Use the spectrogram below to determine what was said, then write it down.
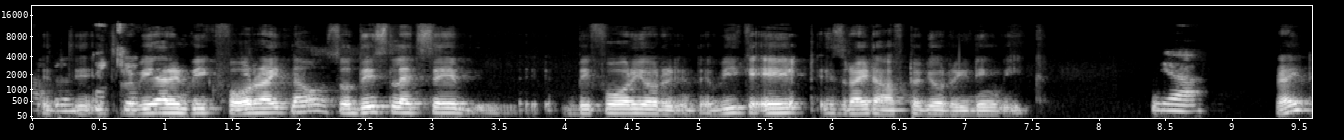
problem. it, we are in week four right now. So this, let's say, before your week eight is right after your reading week, Yeah. right?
